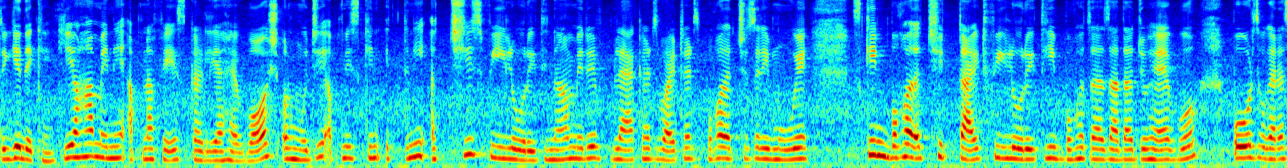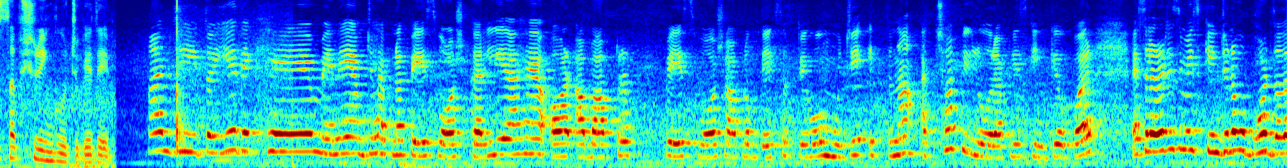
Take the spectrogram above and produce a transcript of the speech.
तो ये देखें कि यहाँ मैंने अपना फेस कर लिया है वॉश और मुझे अपनी स्किन इतनी अच्छी फील हो रही थी ना। मेरे ब्लैक हेड्स वाइट हेड्स बहुत अच्छे से रिमूव हुए। स्किन बहुत अच्छी टाइट फील हो रही थी। बहुत ज़्यादा जो है वो पोर्स वगैरह सब श्रिंक हो चुके थे। हाँ जी तो ये देखें, मैंने अब जो है अपना फेस वॉश कर लिया है और अब आफ्टर फेस वॉश आप लोग देख सकते हो, मुझे इतना अच्छा फील हो रहा है अपनी स्किन के ऊपर। ऐसा लग रहा है जैसे मेरी स्किन जो है वो बहुत ज़्यादा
